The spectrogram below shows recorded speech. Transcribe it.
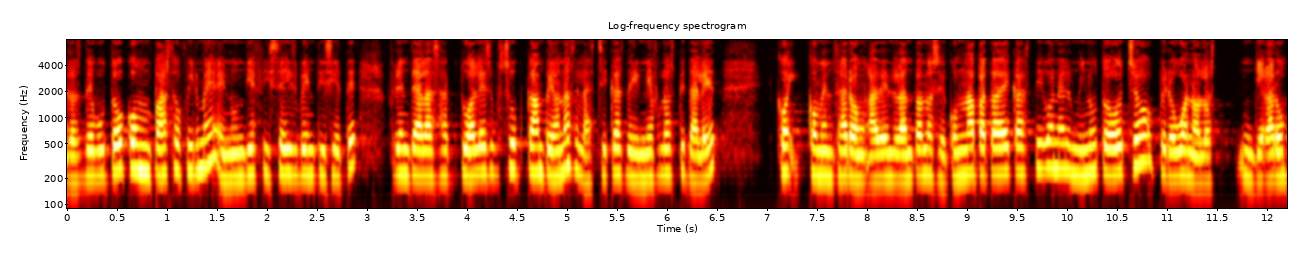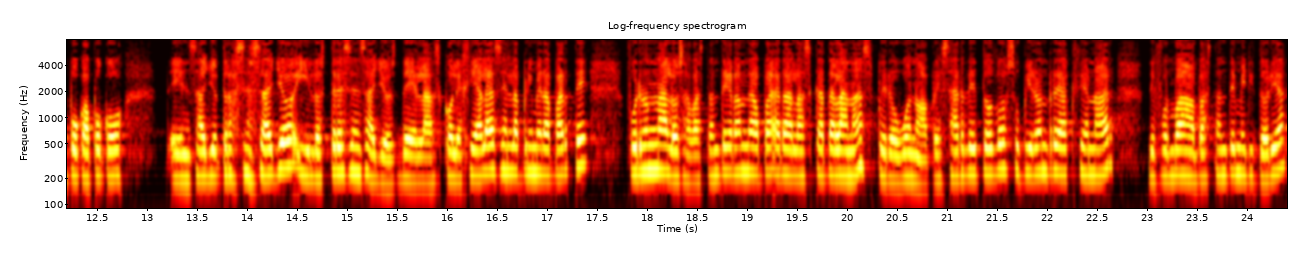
Debutó con paso firme en un 16-27 frente a las actuales subcampeonas, las chicas de Ineflo Hospitalet. Co- comenzaron adelantándose con una patada de castigo en el minuto 8, pero bueno, los llegaron poco a poco ensayo tras ensayo y los tres ensayos de las colegialas en la primera parte fueron una losa bastante grande para las catalanas, pero bueno, a pesar de todo supieron reaccionar de forma bastante meritoria.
